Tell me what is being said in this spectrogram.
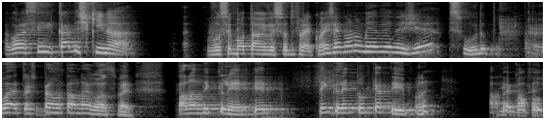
Agora, se cada esquina você botar um inversor de frequência, a economia de energia é absurda, pô. Ué, deixa eu te perguntar um negócio, velho. Falando de cliente, porque tem cliente tudo que é tipo, né? Rapaz, qual foi o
